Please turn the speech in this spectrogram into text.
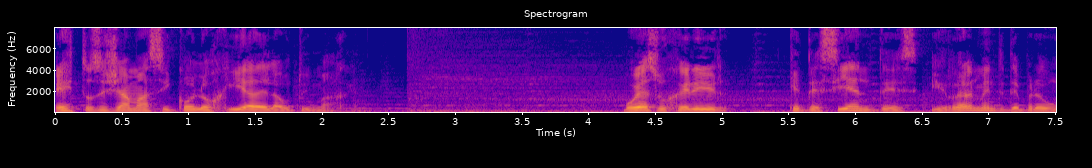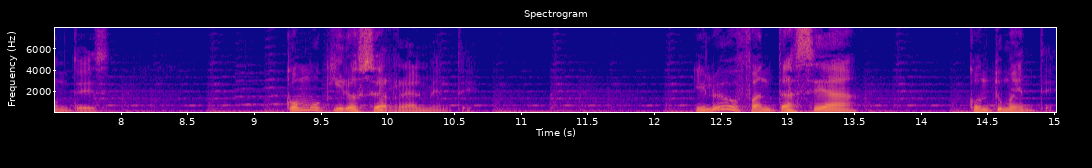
Esto se llama psicología de la autoimagen. Voy a sugerir que te sientes y realmente te preguntes, ¿cómo quiero ser realmente? Y luego fantasea con tu mente.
